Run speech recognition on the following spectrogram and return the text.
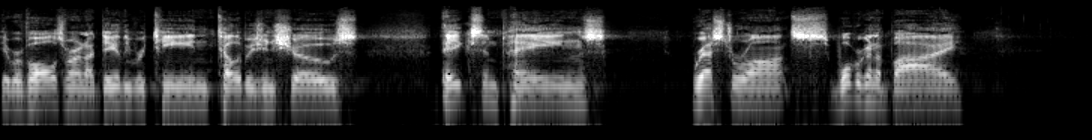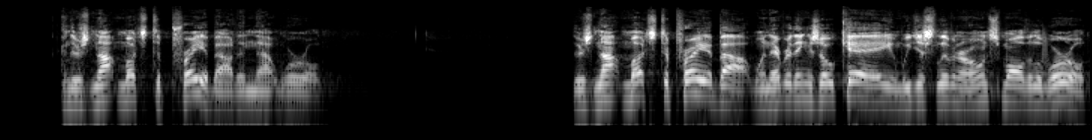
It revolves around our daily routine, television shows, aches and pains, restaurants, what we're going to buy. And there's not much to pray about in that world. There's not much to pray about when everything's okay and we just live in our own small little world.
